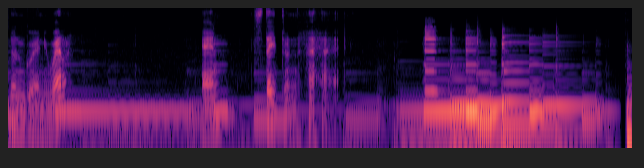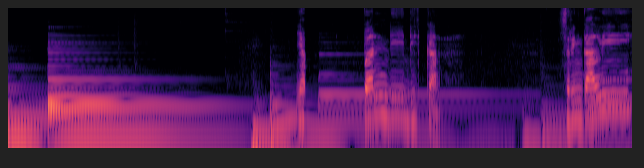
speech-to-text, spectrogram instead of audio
don't go anywhere and stay tuned. Yap, pendidikan. Seringkali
